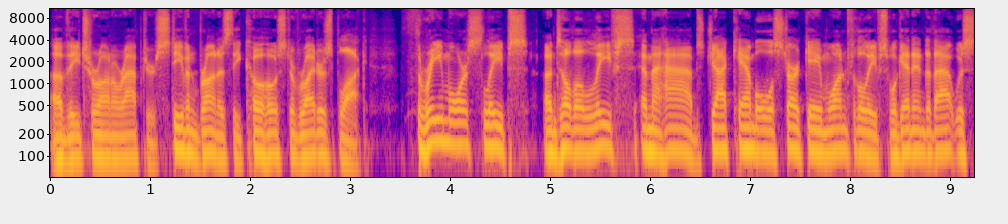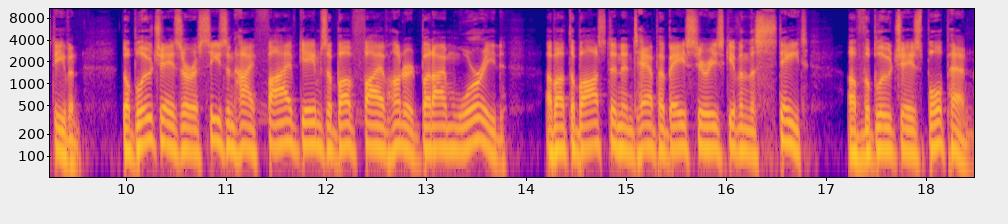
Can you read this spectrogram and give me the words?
of the Toronto Raptors. Stephen Brunt is the co-host of Writers Block. Three more sleeps until the Leafs and the Habs. Jack Campbell will start game one for the Leafs. We'll get into that with Stephen. The Blue Jays are a season high five games above 500, but I'm worried about the Boston and Tampa Bay series given the state of the Blue Jays bullpen.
